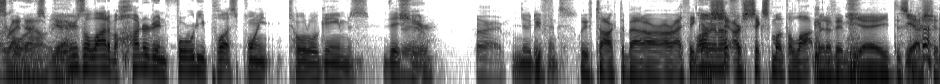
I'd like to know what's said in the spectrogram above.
talent right scores, now. Yeah. There's a lot of 140 plus point total games this Yeah. year. All right. No defense. We've talked about our, our I think Long our, si- our six month allotment of NBA discussion.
